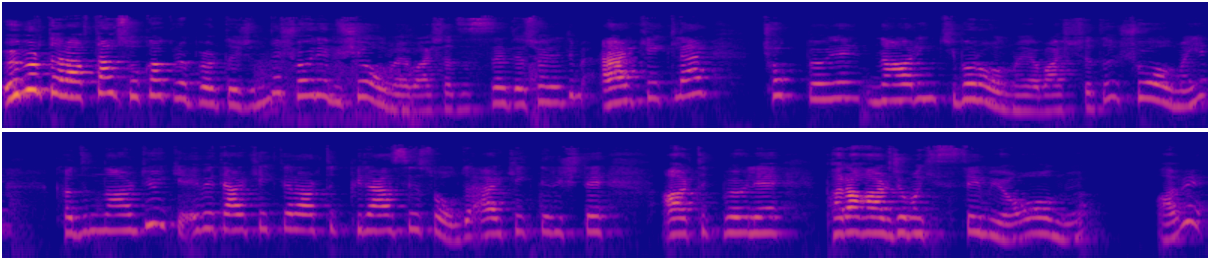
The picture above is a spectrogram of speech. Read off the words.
Öbür taraftan sokak röportajında şöyle bir şey olmaya başladı. Size de söyledim. Erkekler çok böyle narin kibar olmaya başladı. Şu olmayı kadınlar diyor ki evet erkekler artık prenses oldu. Erkekler işte artık böyle para harcamak istemiyor, olmuyor. Abi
